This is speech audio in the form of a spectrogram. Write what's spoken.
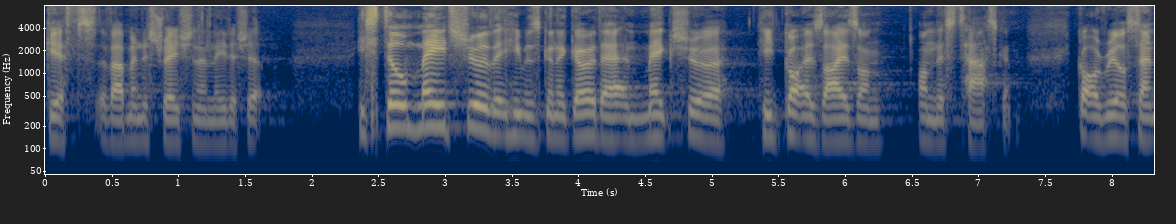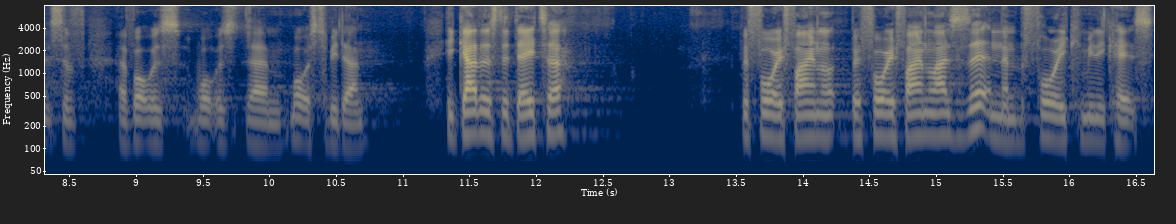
gifts of administration and leadership. He still made sure that he was going to go there and make sure he'd got his eyes on, on this task and got a real sense of, of what, was, what, was, um, what was to be done. He gathers the data before he, final, before he finalizes it and then before he communicates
